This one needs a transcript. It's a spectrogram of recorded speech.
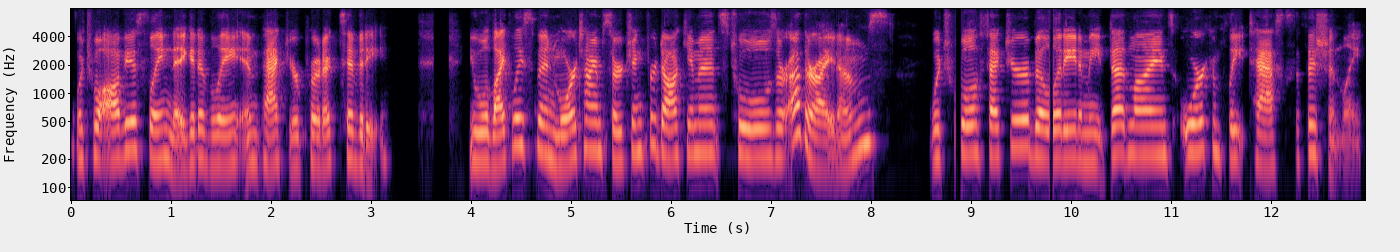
which will obviously negatively impact your productivity. You will likely spend more time searching for documents, tools, or other items, which will affect your ability to meet deadlines or complete tasks efficiently.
